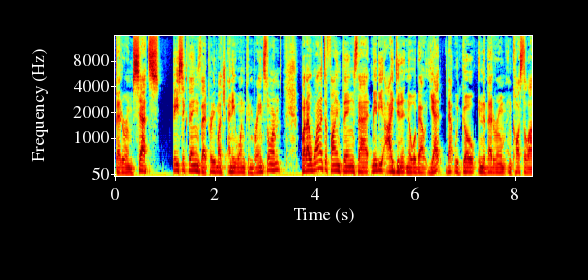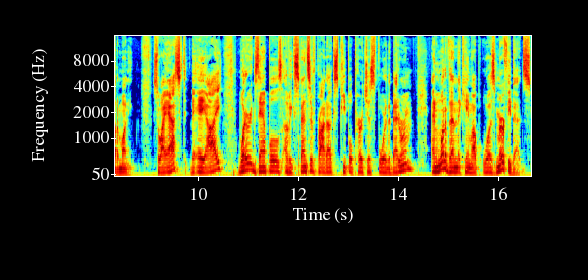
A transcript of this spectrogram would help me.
bedroom sets, basic things that pretty much anyone can brainstorm. But I wanted to find things that maybe I didn't know about yet that would go in the bedroom and cost a lot of money. So I asked the AI, what are examples of expensive products people purchase for the bedroom? And one of them that came up was Murphy beds.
